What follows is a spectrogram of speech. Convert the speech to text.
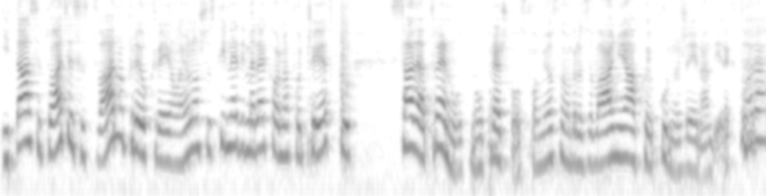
I ta situacija se stvarno preokrenula. I ono što si ti Nedime rekao na početku, sada trenutno u predškolskom i osnovnom obrazovanju jako je puno žena direktora.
